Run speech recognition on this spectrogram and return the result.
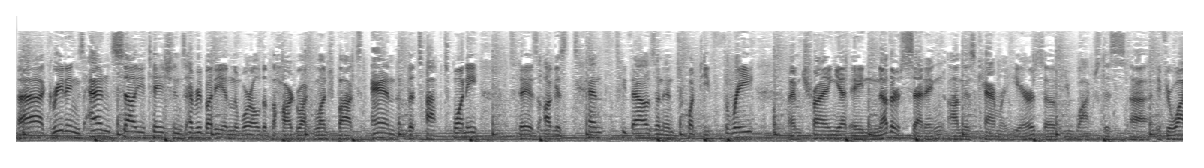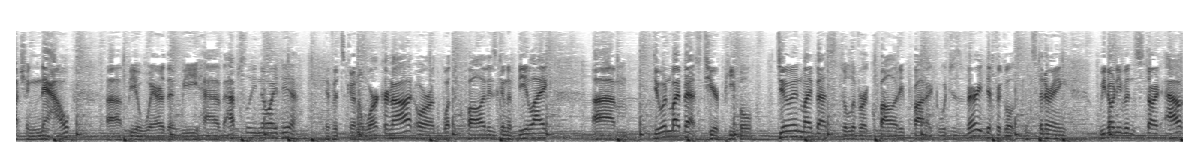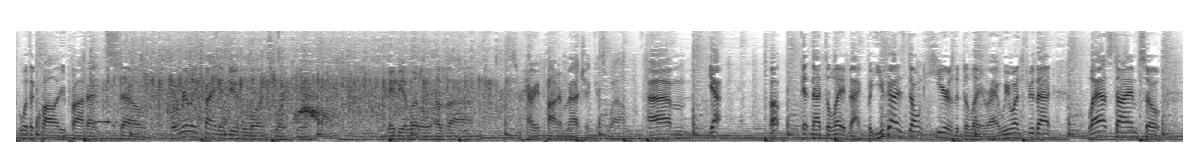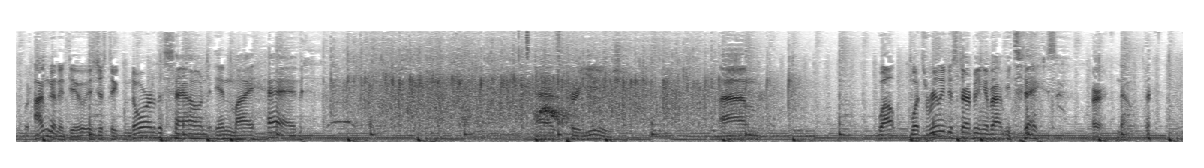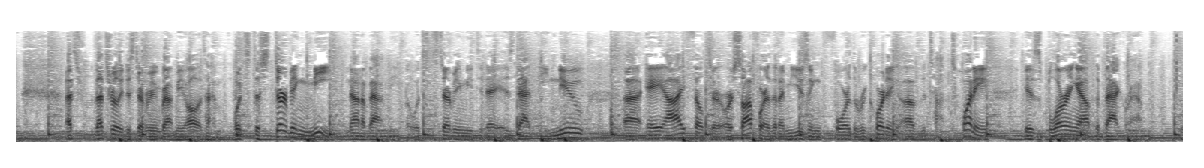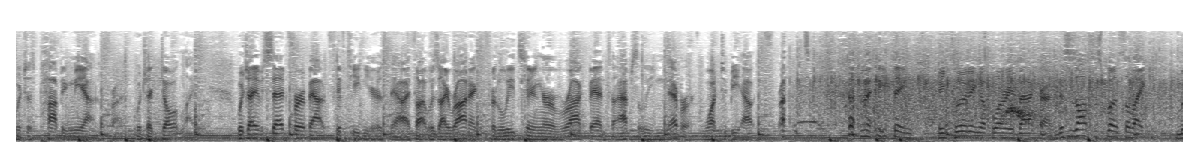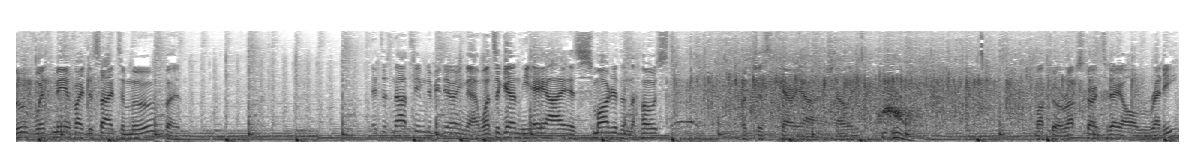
Uh, greetings and salutations, everybody in the world of the Hard Rock Lunchbox and the Top 20. Today is August 10th, 2023. I'm trying yet another setting on this camera here, so if you watch this, uh, if you're watching now, uh, be aware that we have absolutely no idea if it's going to work or not, or what the quality is going to be like. Um, doing my best here, people. Doing my best to deliver a quality product, which is very difficult considering we don't even start out with a quality product. So we're really trying to do the Lord's work here. Maybe a little of uh, some Harry Potter magic as well. Um, yeah. Oh, getting that delay back. But you guys don't hear the delay, right? We went through that last time, so what I'm going to do is just ignore the sound in my head as per usual. Um, well, what's really disturbing about me today is, or no, that's that's really disturbing about me all the time. What's disturbing me, not about me, but what's disturbing me today is that the new uh, AI filter or software that I'm using for the recording of the top 20 is blurring out the background, which is popping me out in front, which I don't like which I have said for about 15 years now. I thought was ironic for the lead singer of a rock band to absolutely never want to be out in front of anything, including a blurry background. This is also supposed to like move with me if I decide to move, but it does not seem to be doing that. Once again, the AI is smarter than the host. Let's just carry on, shall we? I'm off to a rough start today already.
